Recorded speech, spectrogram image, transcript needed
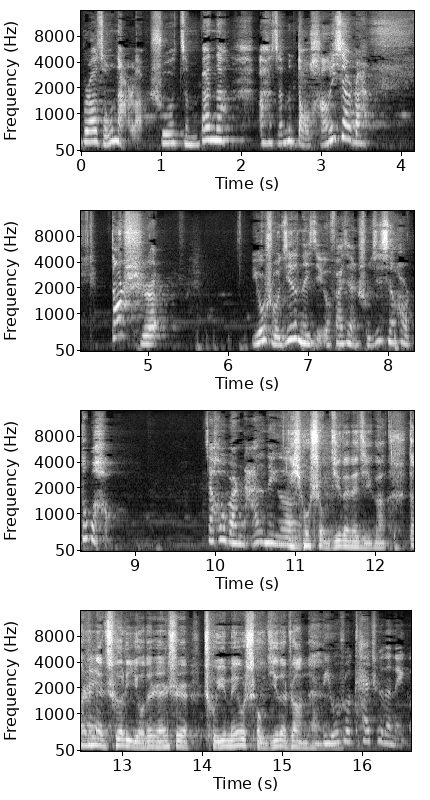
不知道走哪了。说怎么办呢？啊，咱们导航一下吧。当时有手机的那几个发现手机信号都不好，在后边拿的那个，有手机的那几个，当时那车里有的人是处于没有手机的状态比如说开车的那个，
